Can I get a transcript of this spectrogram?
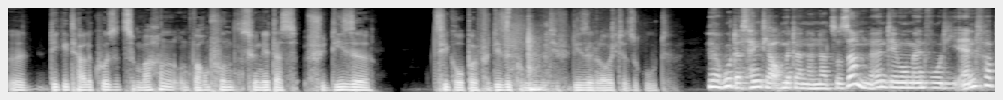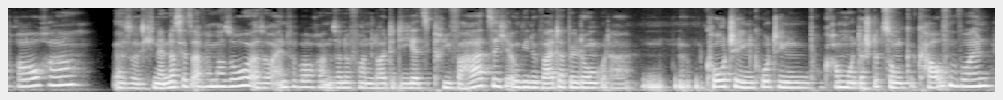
äh, digitale Kurse zu machen und warum funktioniert das für diese Zielgruppe, für diese Community, für diese Leute so gut? Ja gut, das hängt ja auch miteinander zusammen. Ne? In dem Moment, wo die Endverbraucher also ich nenne das jetzt einfach mal so, also Einverbraucher im Sinne von Leute, die jetzt privat sich irgendwie eine Weiterbildung oder ein Coaching, Coaching-Programm, Unterstützung kaufen wollen,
